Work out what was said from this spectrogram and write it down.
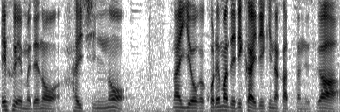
FM での配信の内容がこれまで理解できなかったんですが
